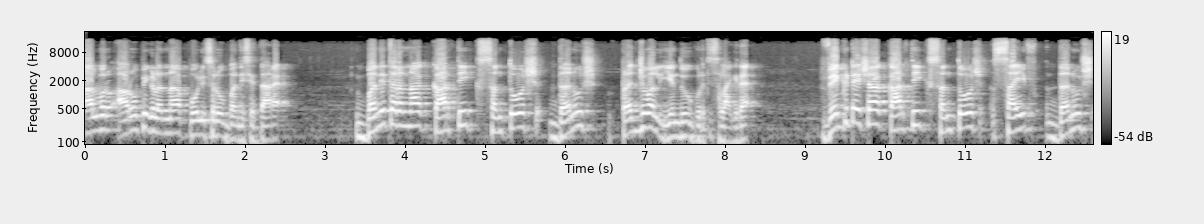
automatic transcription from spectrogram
ನಾಲ್ವರು ಆರೋಪಿಗಳನ್ನ ಪೊಲೀಸರು ಬಂಧಿಸಿದ್ದಾರೆ. ಬಂಧಿತರನ್ನ ಕಾರ್ತಿಕ್, ಸಂತೋಷ್, ಧನುಷ್, ಪ್ರಜ್ವಲ್ ಎಂದು ಗುರುತಿಸಲಾಗಿದೆ. ವೆಂಕಟೇಶ, ಕಾರ್ತಿಕ್, ಸಂತೋಷ್, ಸೈಫ್, ಧನುಷ್,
